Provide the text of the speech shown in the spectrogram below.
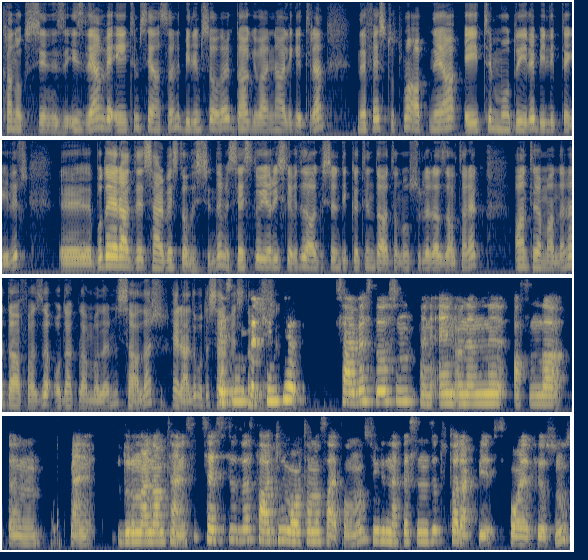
kan oksijeninizi izleyen ve eğitim seanslarını bilimsel olarak daha güvenli hale getiren nefes tutma apnea eğitim modu ile birlikte gelir. Ee, bu da herhalde serbest dalış için değil mi? Sesli uyarı işlevi de dalgıçların dikkatini dağıtan unsurları azaltarak antrenmanlarına daha fazla odaklanmalarını sağlar. Herhalde bu da serbest Kesinlikle. dalış için. Çünkü serbest dalışın hani en önemli aslında ım, yani durumlardan bir tanesi sessiz ve sakin bir ortama sahip olmanız. Çünkü nefesinizi tutarak bir spor yapıyorsunuz.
